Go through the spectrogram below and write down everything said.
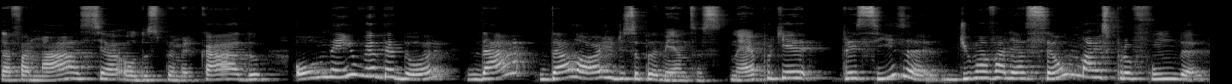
da farmácia ou do supermercado ou nem o vendedor da, da loja de suplementos, né? Porque precisa de uma avaliação mais profunda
